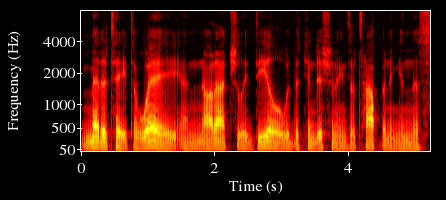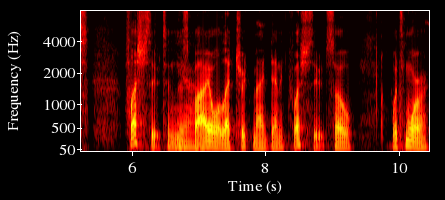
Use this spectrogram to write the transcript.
meditate away and not actually deal with the conditionings that's happening in this flesh suit, in this yeah. bioelectric magnetic flesh suit. So, what's more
